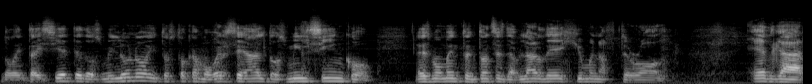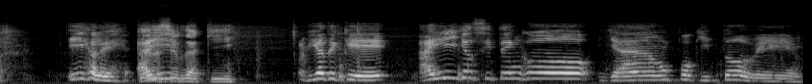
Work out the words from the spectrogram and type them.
97, 2001, y entonces toca moverse al 2005. Es momento entonces de hablar de Human After All. Edgar. Híjole, ¿qué ahí, decir de aquí? Fíjate que ahí yo sí tengo ya un poquito de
